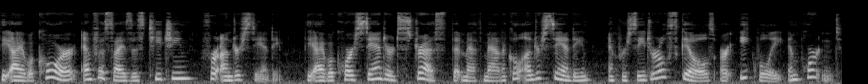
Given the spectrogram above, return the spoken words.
The Iowa Core emphasizes teaching for understanding. The Iowa Core standards stress that mathematical understanding and procedural skills are equally important.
